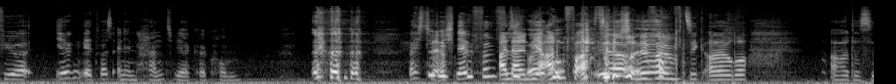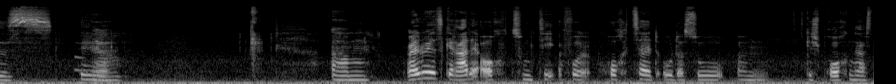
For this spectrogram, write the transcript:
für irgendetwas einen Handwerker kommen. weißt du, wie schnell 50 Allein die Euro... Anfahrt Ja, sind schon die ja. 50 Euro. Aber das ist, Ja. ja. Ähm, weil du jetzt gerade auch zum Thema Hochzeit oder so ähm, gesprochen hast.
